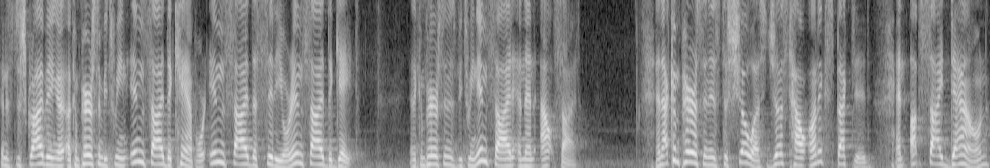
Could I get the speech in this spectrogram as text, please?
And it's describing a, a, comparison between inside the camp or inside the city or inside the gate. And the comparison is between inside and then outside. And that comparison is to show us just how unexpected and upside down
